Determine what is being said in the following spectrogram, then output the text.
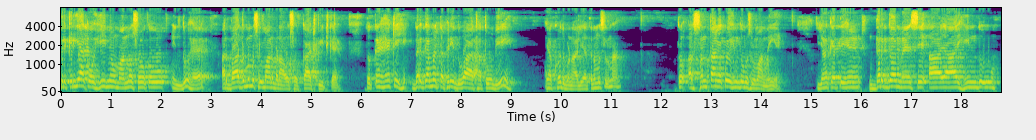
प्रक्रिया को ही नो मानो सो को हिंदू है, और बाद में मुसलमान बनाओ सो, काट पीट के। तो कहे हैं कि दरगाह में तो फिर हिंदू आया था, तू भी, या खुद बना लिया, तेना मुसलमान। तो और संता का कोई हिंदू मुसलमान नहीं है। तो यहाँ कहते हैं दरगाह में से आया हिंदू,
